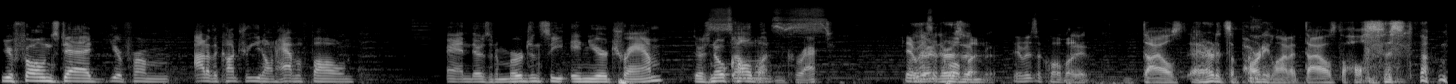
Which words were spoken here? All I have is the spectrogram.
your phone's dead, you're from out of the country, you don't have a phone, and there's an emergency in your tram, there's no call button, correct? There Well, is there- a call there's a- button. there is a call button. it dials. I heard it's a party line. It dials the whole system.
